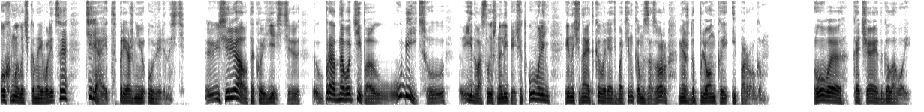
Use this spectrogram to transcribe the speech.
Ухмылочка на его лице теряет прежнюю уверенность. Э, сериал такой есть, э, про одного типа, убийцу. Едва слышно лепечет уволень и начинает ковырять ботинком зазор между пленкой и порогом. Уве качает головой.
